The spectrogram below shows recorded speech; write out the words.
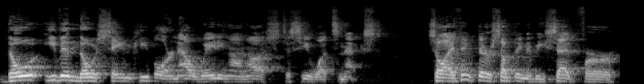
though even those same people are now waiting on us to see what's next. So I think there's something to be said for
